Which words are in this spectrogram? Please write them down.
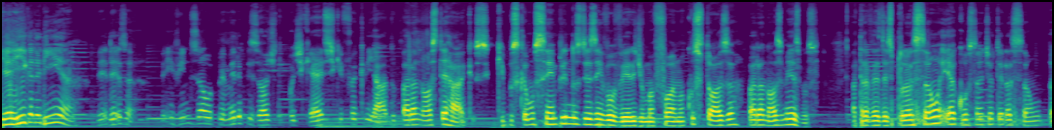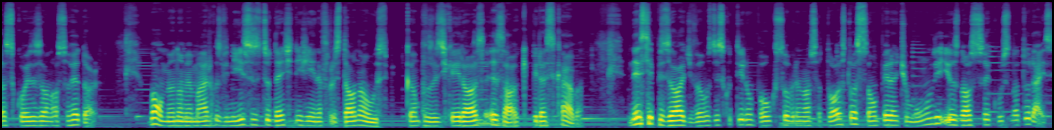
E aí, galerinha? Beleza? Bem-vindos ao primeiro episódio do podcast que foi criado para nós terráqueos, que buscamos sempre nos desenvolver de uma forma custosa para nós mesmos, através da exploração e a constante alteração das coisas ao nosso redor. Bom, meu nome é Marcos Vinícius, estudante de Engenharia Florestal na USP, campus Luiz de Queiroz, Exalc, Piracicaba. Neste episódio, vamos discutir um pouco sobre a nossa atual situação perante o mundo e os nossos recursos naturais,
